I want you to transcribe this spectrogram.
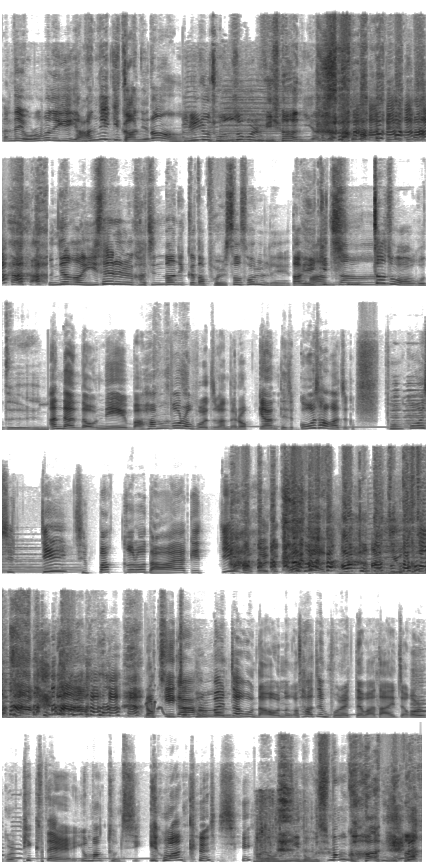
근데 여러분 이게 야한 얘기가 아니라 인류 존속을 위한 때문에 은야가 이 세례를 가진다니까 나 벌써 설레. 나 애기 맞아. 진짜 좋아하거든. 안돼 안돼 언니 막 함부로 보여주면 안 돼. 럭키한테 이제 꼬셔가지고 보고 싶지? 집 밖으로 나와야겠지? 하고 이제 꼬셔가지고. 럭키가 진짜 한 그러면- 발자국 나오는 거 사진 보낼 때마다 이제 얼굴 픽셀 요만큼씩 요만큼씩. 아니 언니 너무 심한 거 아니야?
